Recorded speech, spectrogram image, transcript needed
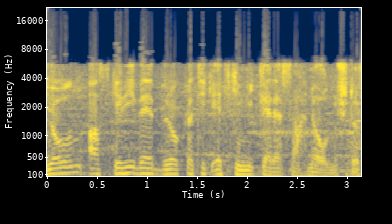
yoğun askeri ve bürokratik etkinliklere sahne olmuştur.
